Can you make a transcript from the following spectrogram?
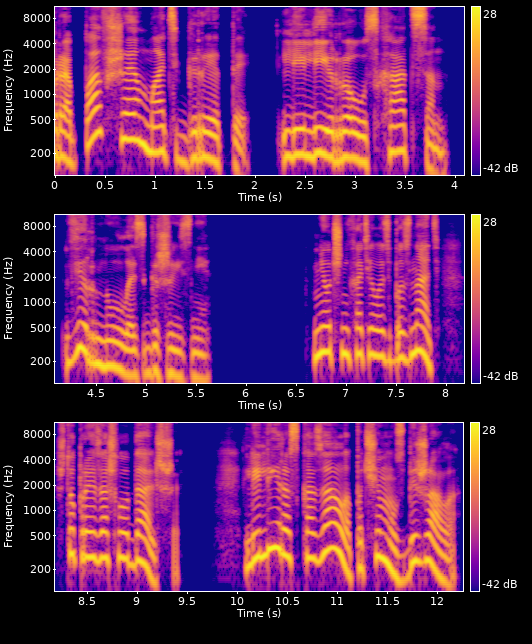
Пропавшая мать Греты, Лили Роуз Хадсон, вернулась к жизни. Мне очень хотелось бы знать, что произошло дальше. Лили рассказала, почему сбежала.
